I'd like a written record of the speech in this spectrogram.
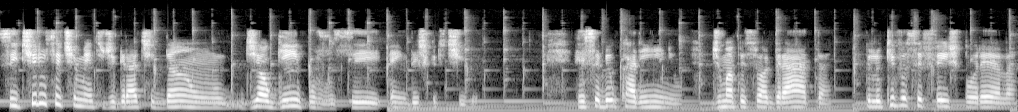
sentir o sentimento de gratidão de alguém por você é indescritível. Receber o carinho de uma pessoa grata pelo que você fez por ela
